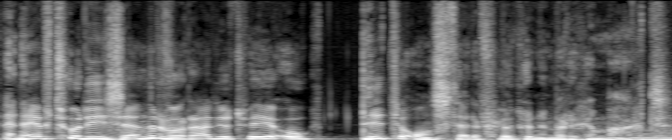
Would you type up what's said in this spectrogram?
En hij heeft voor die zender, voor Radio 2, ook dit onsterfelijke nummer gemaakt.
